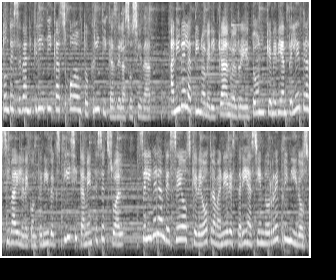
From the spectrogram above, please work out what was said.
donde se dan críticas o autocríticas de la sociedad. A nivel latinoamericano, el reggaetón, que mediante letras y baile de contenido explícitamente sexual, se liberan deseos que de otra manera estarían siendo reprimidos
